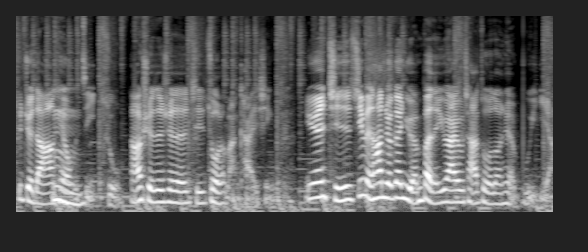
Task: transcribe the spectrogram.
就觉得好像可以我们自己做，然后学着学着其实做的蛮开心的，因为其实基本上就跟原本的 UI U 差做的东西很不一样。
